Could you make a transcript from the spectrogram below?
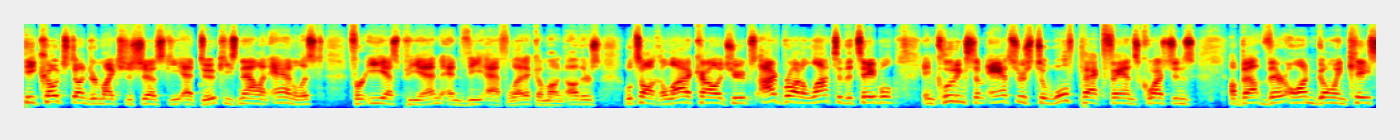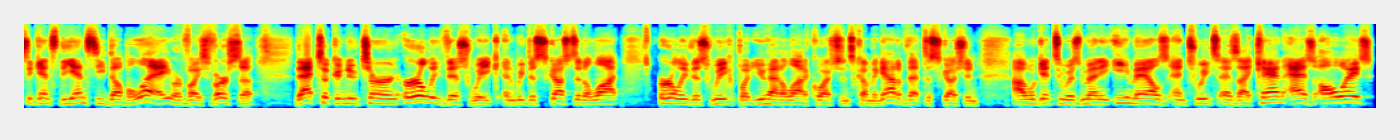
He coached under Mike Krzyzewski at Duke. He's now an analyst for ESPN and The Athletic, among others. We'll talk a lot of college hoops. I've brought a lot to the table, including some answers to Wolfpack fans' questions about their ongoing case against the NCAA or vice versa. That took a new turn early this week, and we discussed it a lot early this week, but you had a lot of questions coming out of that discussion. I will get to as many emails and tweets as I can. As always,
